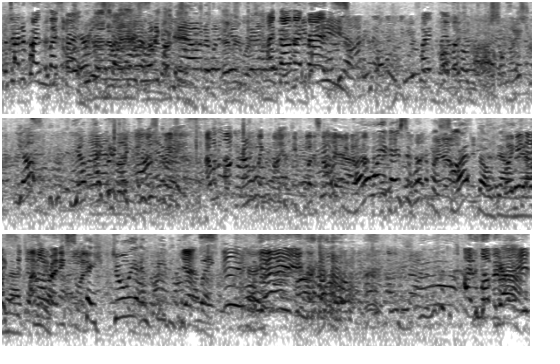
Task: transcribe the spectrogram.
I'm trying to find my friends. I want to go down. I want to get down. I found my friends. My, my Yep. Yep. I can like I want to walk around and like find people, but it's not like we know. I don't want you guys to work up a sweat though down down that. I'm already Okay, sweating. Julia and Phoebe. Yes. go. Yay! I love it, Yeah. right?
